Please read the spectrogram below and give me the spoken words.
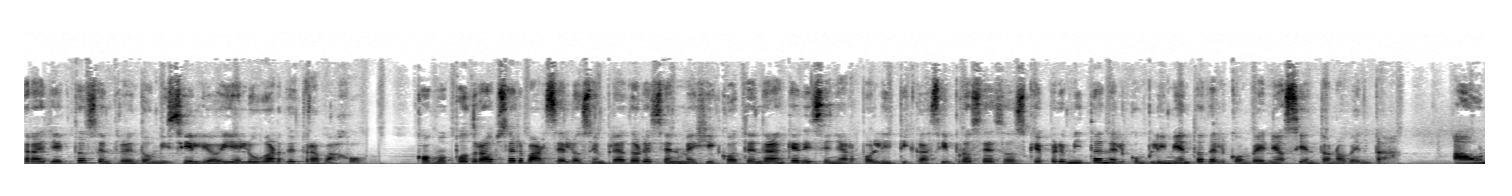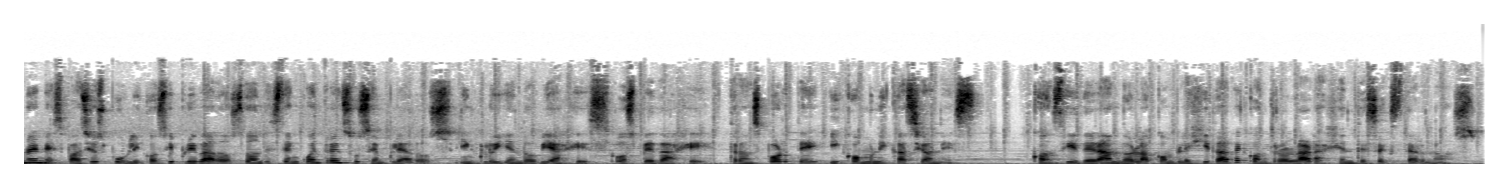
Trayectos entre el domicilio y el lugar de trabajo, como podrá observarse, los empleadores en México tendrán que diseñar políticas y procesos que permitan el cumplimiento del Convenio 190, aún en espacios públicos y privados donde se encuentren sus empleados, incluyendo viajes, hospedaje, transporte y comunicaciones, considerando la complejidad de controlar agentes externos.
